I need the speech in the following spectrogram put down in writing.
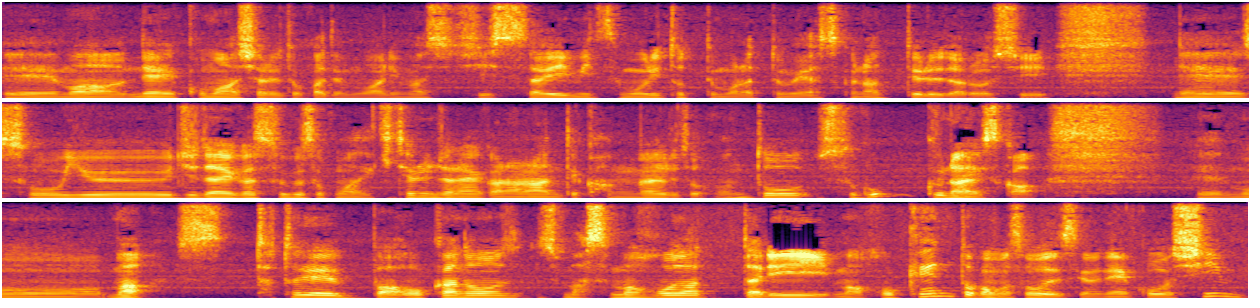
えーまあねコマーシャルとかでもありますし実際見積もり取ってもらっても安くなってるだろうし、ね、そういう時代がすぐそこまで来てるんじゃないかななんて考えると本当すごくないですか、えもうまあ例えば他の、まあ、スマホだったり、まあ、保険とかもそうですよね。こうシン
